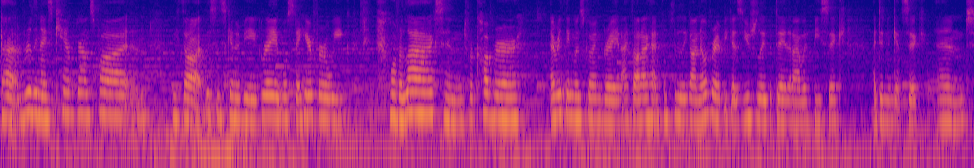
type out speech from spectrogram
got a really nice campground spot, and we thought this is gonna be great. We'll stay here for a week. We'll relax and recover. Everything was going great. I thought I had completely gotten over it because usually the day that I would be sick, I didn't get sick and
